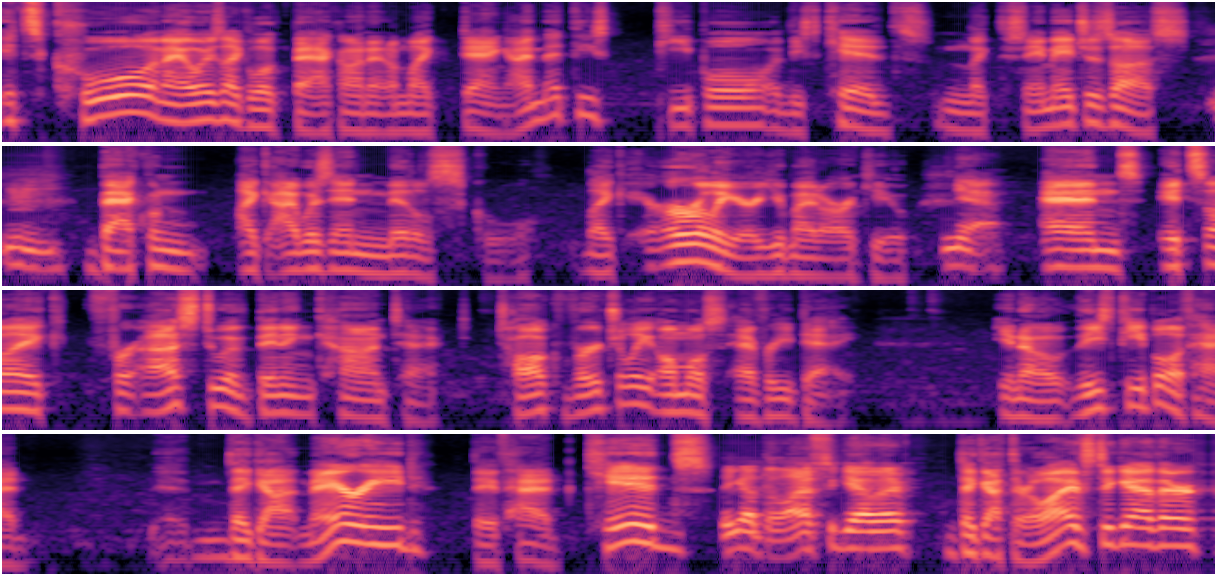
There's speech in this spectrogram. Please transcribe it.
it's cool and I always like look back on it. I'm like, dang, I met these people or these kids like the same age as us Mm, back when like I was in middle school. Like earlier, you might argue. yeah. And it's like for us to have been in contact, talk virtually almost every day. you know, these people have had, they got married, they've had kids, They got their lives together. they got their lives together.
